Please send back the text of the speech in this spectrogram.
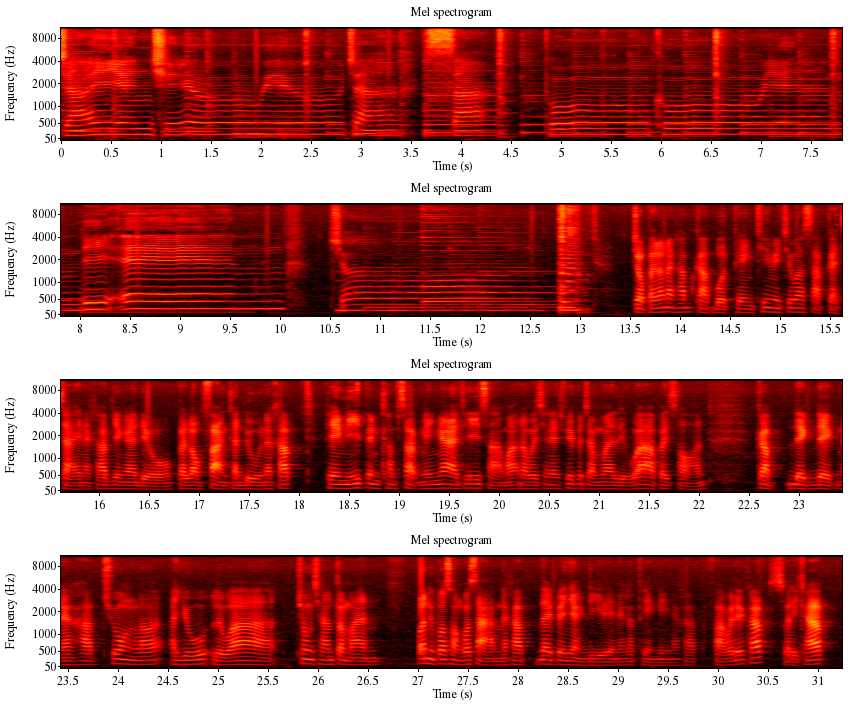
ใจเย็นชิววิวจะสะผู้คูเย็นดีเอ็นจ จบไปแล้วนะครับกับบทเพลงที่มีชื่อว่าสับกระจายนะครับยังไงเดี๋ยวไปลองฟังกันดูนะครับ เพลงนี้เป็นคำศัพท์ง่าย ๆ ที่สามารถเอาไปใช้ในชีวิตประจำวันหรือว่าเอาไปสอนกับเด็กๆนะครับช่วงละอายุหรือว่าช่วงชั้นประมาณป .1 ป .2 ป .3 นะครับได้เป็นอย่างดีเลยนะครับเพลงนี้นะครับ ฝากไว้ด้วยครับ สวัสดีครับ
